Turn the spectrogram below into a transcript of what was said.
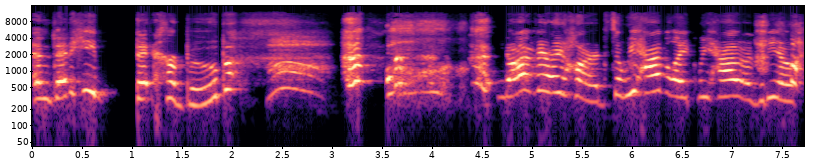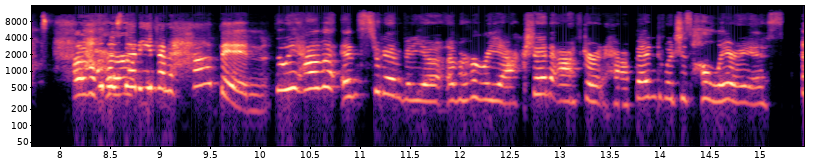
And then he bit her boob. Not very hard. So we have like we have a video. How her. does that even happen? So we have an Instagram video of her reaction after it happened, which is hilarious.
